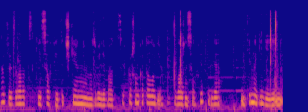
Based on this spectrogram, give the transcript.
Также взяла вот такие салфеточки. Они у нас были в акции в прошлом каталоге. Влажные салфетки для интимной гигиены.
